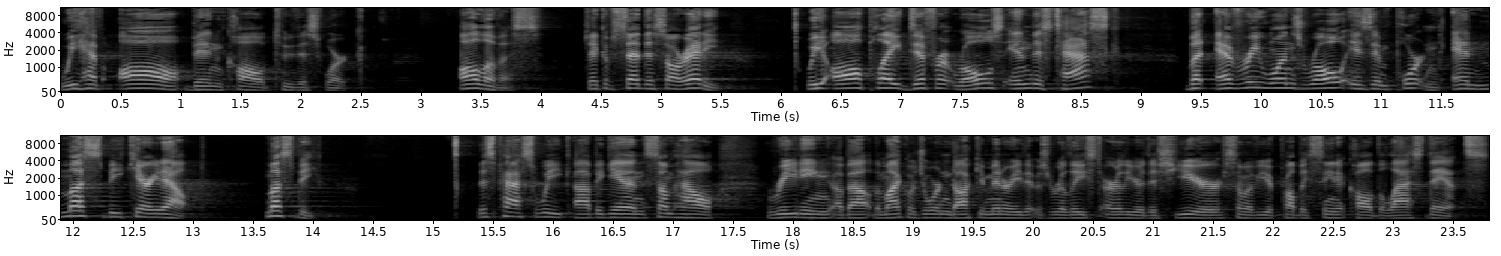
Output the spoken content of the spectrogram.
We have all been called to this work. All of us. Jacob said this already. We all play different roles in this task, but everyone's role is important and must be carried out. Must be. This past week, I began somehow reading about the Michael Jordan documentary that was released earlier this year. Some of you have probably seen it called The Last Dance.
